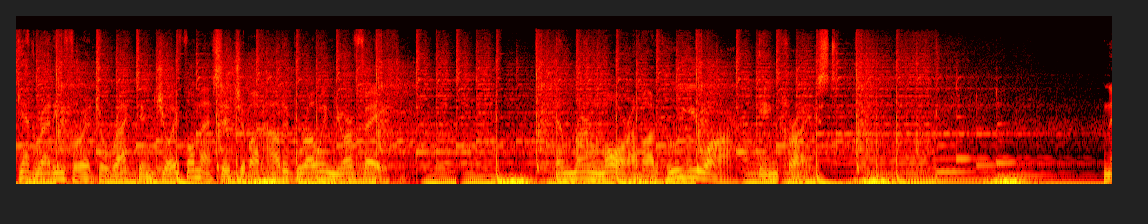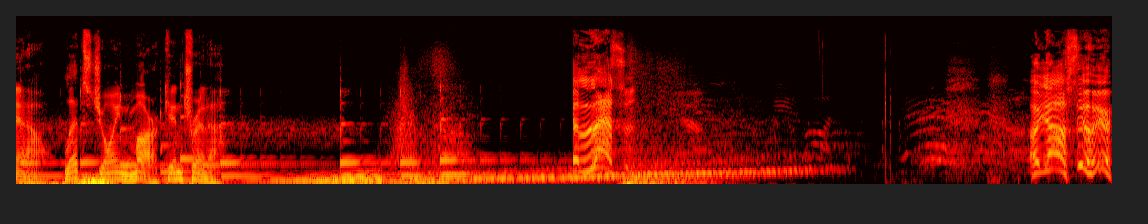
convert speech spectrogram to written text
Get ready for a direct and joyful message about how to grow in your faith and learn more about who you are in Christ. Now, let's join Mark and Trina. A lesson. Are y'all still here?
